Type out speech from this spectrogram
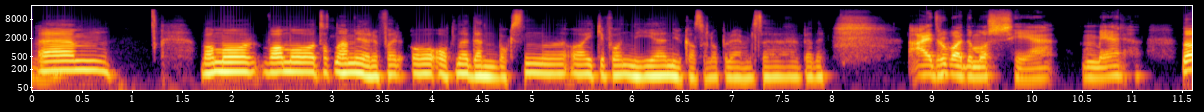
Eh, Hva må, hva må Tottenham gjøre for å åpne den boksen og ikke få en ny Newcastle-opplevelse, Peder? Nei, jeg tror bare det må skje mer. Nå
